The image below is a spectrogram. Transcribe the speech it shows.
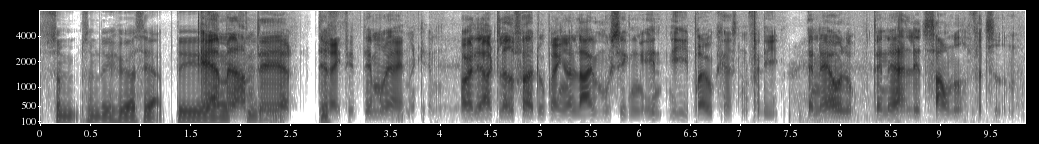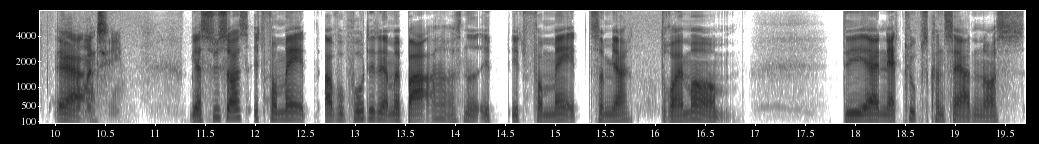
som, som det høres her. Det, Ja, er men jamen, det, er, det er det- rigtigt. Det må jeg anerkende. Og jeg er glad for, at du bringer live-musikken ind i brevkassen, fordi den er jo den er lidt savnet for tiden, Ja. må man sige. jeg synes også, et format, apropos det der med bar og sådan noget, et, et format, som jeg drømmer om, det er natklubskoncerten også.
